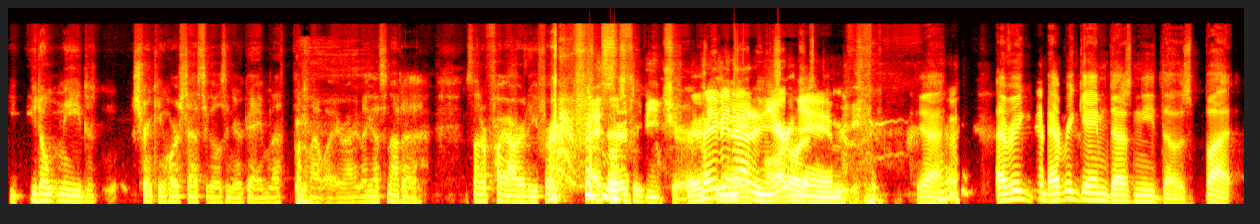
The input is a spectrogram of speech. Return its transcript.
You, you don't need shrinking horse testicles in your game. Let's put it that way, right? Like that's not a it's not a priority for, for most their people. feature. There's Maybe the not in your game. Yeah. Every every game does need those, but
